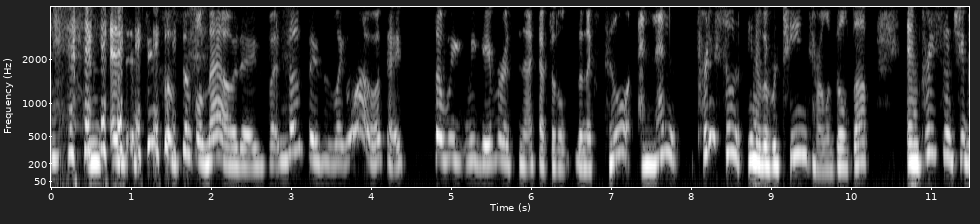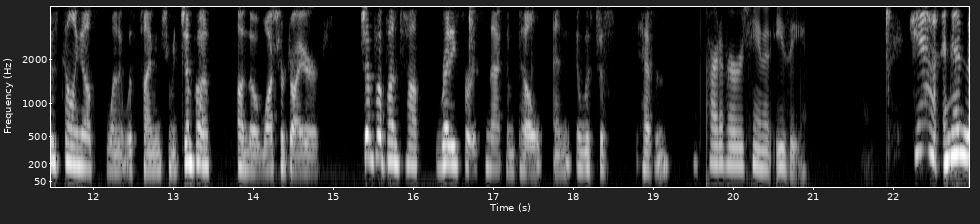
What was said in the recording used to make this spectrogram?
and, and, it seems so simple nowadays, but in those days it was like, whoa, okay. So we we gave her a snack after the, the next pill, and then pretty soon, you know, the routine, Carolyn, builds up, and pretty soon she was telling us when it was time, and she would jump up on the washer dryer, jump up on top, ready for a snack and pill, and it was just heaven. It's part of her routine and easy. Yeah, and then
